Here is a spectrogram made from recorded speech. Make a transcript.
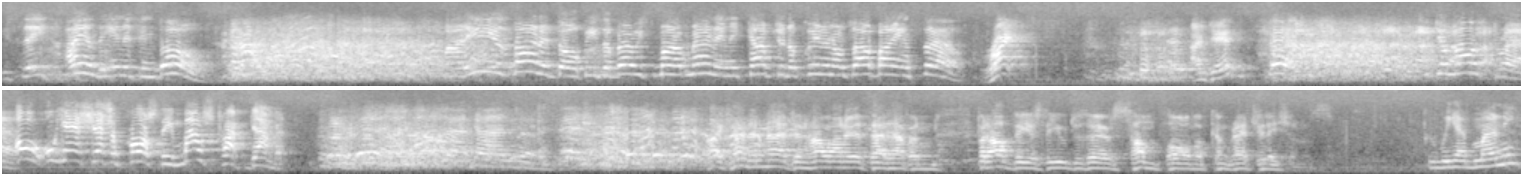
You see, I am the innocent dope. but he is not a dope. He's a very smart man, and he captured the criminals all by himself. Right. I did? Yes. It's your mousetrap. Oh, oh, yes, yes, of course, the mousetrap gambit. That kind of. I can't imagine how on earth that happened, but obviously you deserve some form of congratulations. Could we have money?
